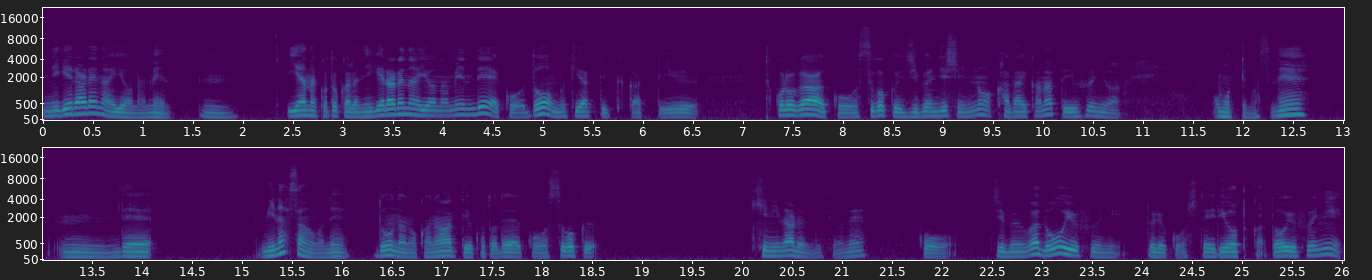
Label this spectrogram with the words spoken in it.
う逃げられないような面、うん、嫌なことから逃げられないような面でこうどう向き合っていくかっていうところがこうすごく自分自身の課題かなっていうふうには思ってますね。うんで皆さんはねどうなのかなっていうことでこうすごく気になるんですよね。こう自分はどういうふうに努力をしているよとかどういうふうに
